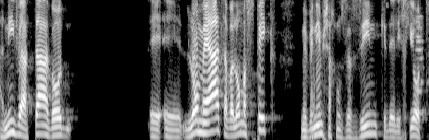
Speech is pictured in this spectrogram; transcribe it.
אני ואתה ועוד אה, אה, לא מעט, אבל לא מספיק, מבינים שאנחנו זזים כדי לחיות.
